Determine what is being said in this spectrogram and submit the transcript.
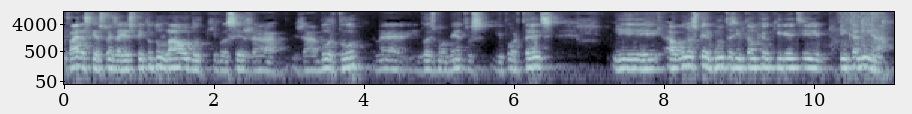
várias questões a respeito do laudo que você já, já abordou, né, em dois momentos importantes, e algumas perguntas, então, que eu queria te encaminhar.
